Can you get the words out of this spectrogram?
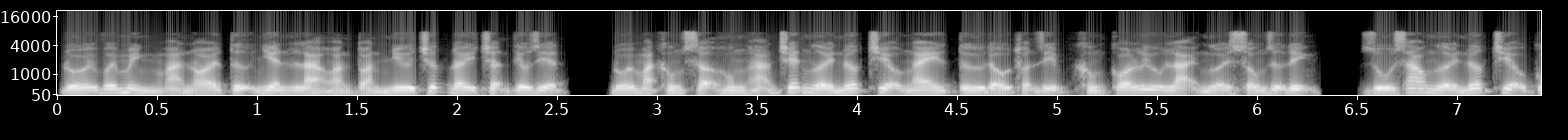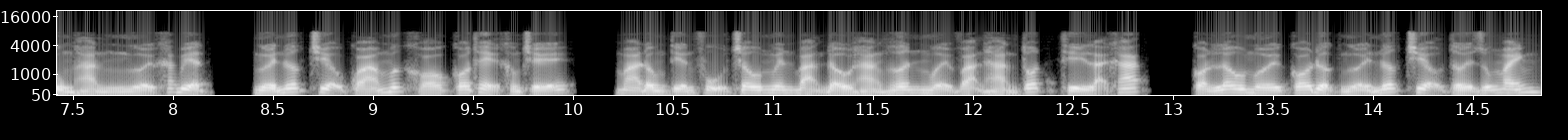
đối với mình mà nói tự nhiên là hoàn toàn như trước đây trận tiêu diệt, đối mặt không sợ hung hãn chết người nước triệu ngay từ đầu thuận dịp không có lưu lại người sống dự định, dù sao người nước triệu cùng hàn người khác biệt, người nước triệu quá mức khó có thể khống chế, mà đông tiến phủ châu nguyên bản đầu hàng hơn mười vạn hàn tốt thì lại khác, còn lâu mới có được người nước triệu tới dũng mãnh,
